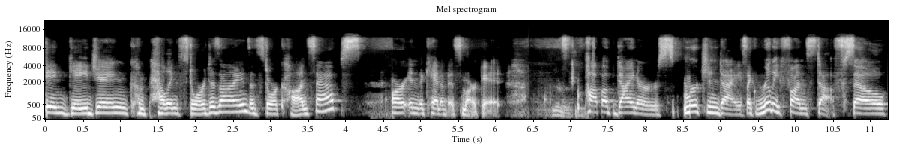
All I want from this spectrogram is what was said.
engaging, compelling store designs and store concepts are in the cannabis market. Hmm. Pop up diners, merchandise, like really fun stuff. So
